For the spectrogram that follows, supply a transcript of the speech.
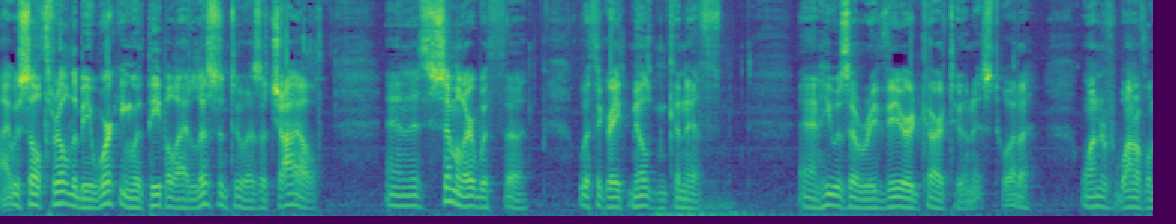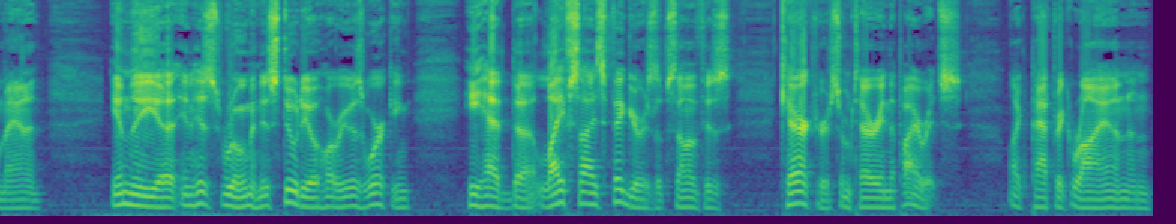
I was so thrilled to be working with people I listened to as a child, and it's similar with uh, with the great Milton Caniff, and he was a revered cartoonist. What a wonderful, wonderful man! And in the uh, in his room in his studio where he was working, he had uh, life-size figures of some of his characters from Terry and the Pirates, like Patrick Ryan and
